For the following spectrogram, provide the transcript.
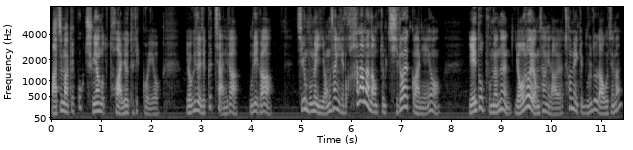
마지막에 꼭 중요한 것도 더 알려드릴 거예요. 여기서 이제 끝이 아니라 우리가 지금 보면 이 영상이 계속 하나만 나오면 좀 지루할 거 아니에요. 얘도 보면은 여러 영상이 나와요. 처음에 이렇게 물도 나오지만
